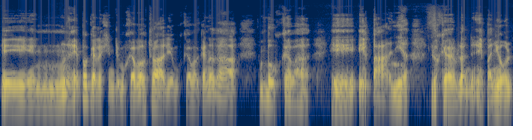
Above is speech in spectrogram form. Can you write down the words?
Eh, en una época la gente buscaba Australia, buscaba Canadá, buscaba España, los que hablan español.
